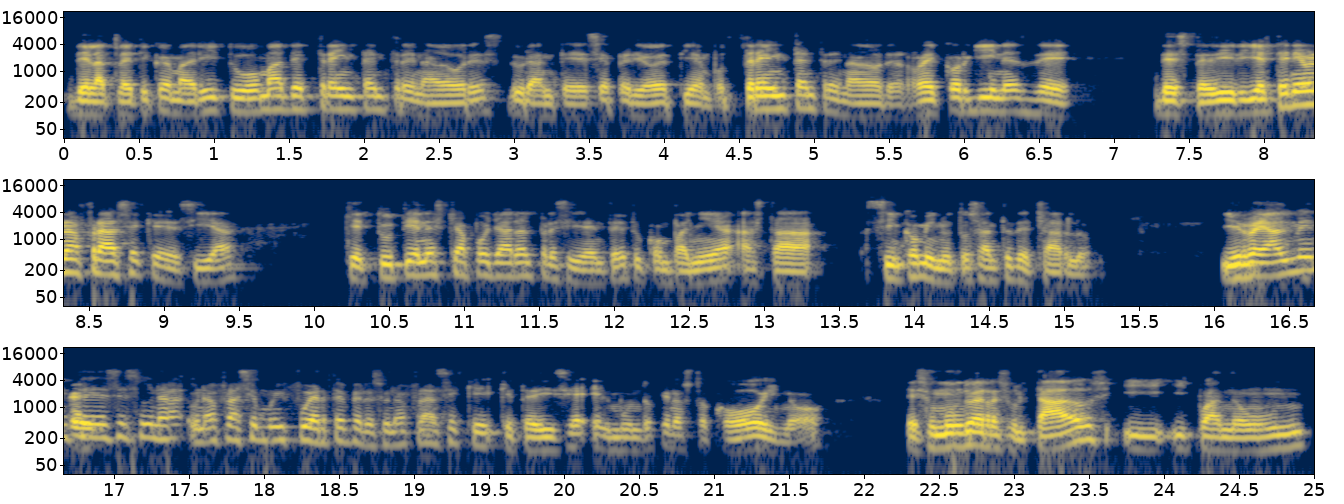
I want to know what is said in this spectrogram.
del Atlético de Madrid. Tuvo más de 30 entrenadores durante ese periodo de tiempo. 30 entrenadores, récord Guinness de despedir. Y él tenía una frase que decía que tú tienes que apoyar al presidente de tu compañía hasta cinco minutos antes de echarlo. Y realmente esa es una, una, frase muy fuerte, pero es una frase que, que, te dice el mundo que nos tocó hoy, ¿no? Es un mundo de resultados y, y cuando un,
